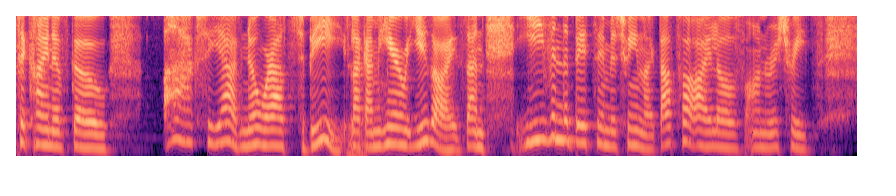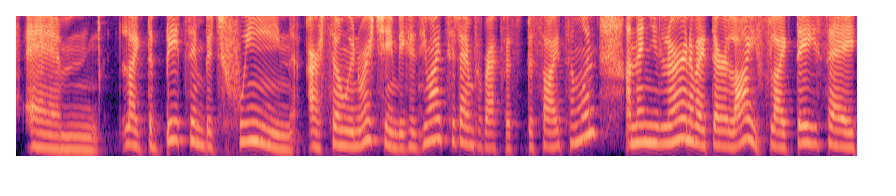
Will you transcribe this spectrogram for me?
to kind of go oh actually yeah i've nowhere else to be. Like i'm here with you guys. And even the bits in between like that's what i love on retreats um, like the bits in between are so enriching because you might sit down for breakfast beside someone and then you learn about their life. Like they say,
